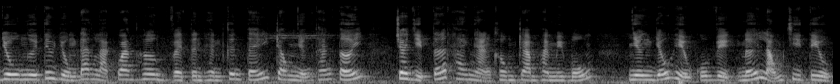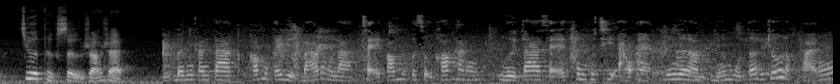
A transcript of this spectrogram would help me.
dù người tiêu dùng đang lạc quan hơn về tình hình kinh tế trong những tháng tới cho dịp Tết 2024, nhưng dấu hiệu của việc nới lỏng chi tiêu chưa thực sự rõ rệt bên Canta có một cái dự báo rằng là sẽ có một cái sự khó khăn. Người ta sẽ không có chi ảo ạt giống như là những mùa Tết trước là khoảng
